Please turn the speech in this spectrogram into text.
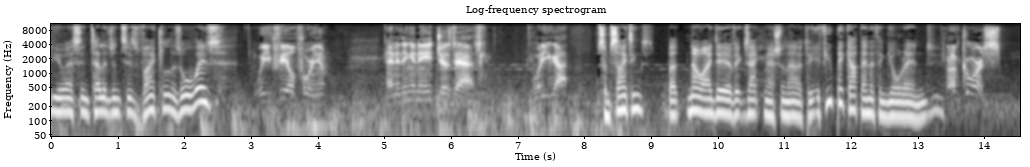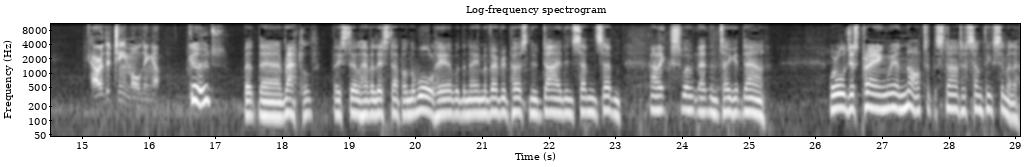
US intelligence is vital, as always. We feel for you. Anything you need, just ask. What do you got? Some sightings, but no idea of exact nationality. If you pick up anything your end, Of course. How are the team holding up? good, but they're rattled. They still have a list up on the wall here with the name of every person who died in 7-7. Alex won't let them take it down. We're all just praying we're not at the start of something similar.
